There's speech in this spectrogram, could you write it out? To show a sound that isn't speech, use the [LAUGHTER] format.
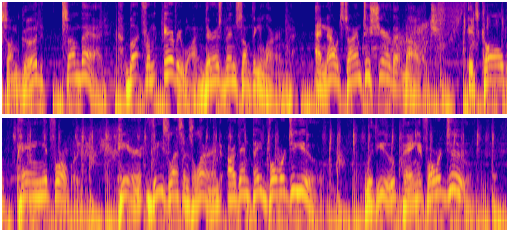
Some good, some bad. But from everyone, there has been something learned. And now it's time to share that knowledge. It's called Paying It Forward. Here, these lessons learned are then paid forward to you, with you paying it forward too.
